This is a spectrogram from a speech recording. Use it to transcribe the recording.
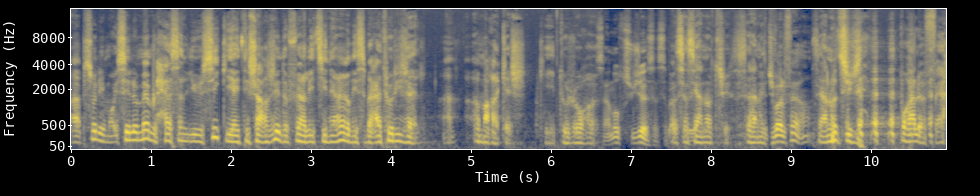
Absolument. Et c'est le même Hassan Liussi qui a été chargé de faire l'itinéraire des Rijal hein, à Marrakech, qui est toujours. C'est un autre sujet, ça. Ça, c'est un autre sujet. Tu vas le faire. Hein. C'est un autre sujet. pourra le faire.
